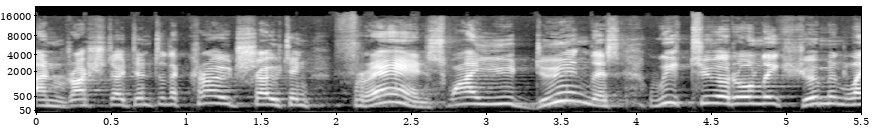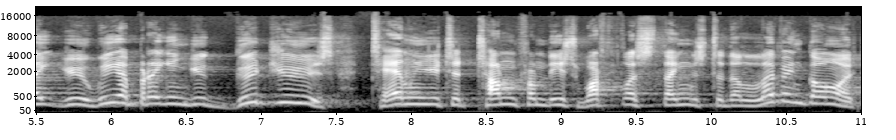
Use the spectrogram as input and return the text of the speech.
and rushed out into the crowd, shouting, shouting, Friends, why are you doing this? We too are only human like you. We are bringing you good news, telling you to turn from these worthless things to the living God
